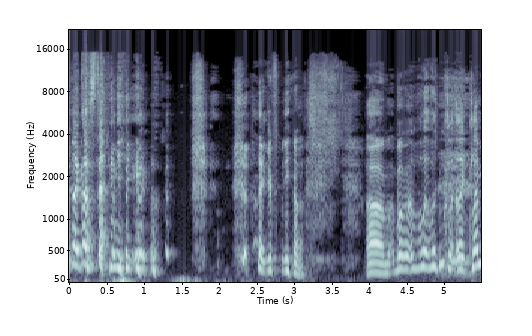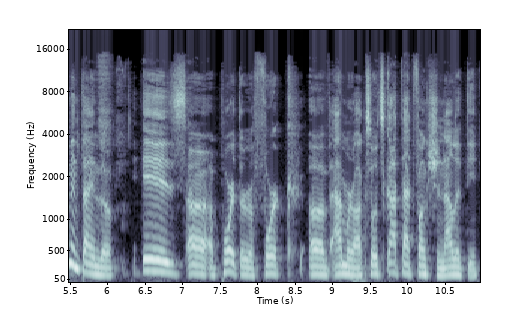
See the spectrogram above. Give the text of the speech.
like I was telling you. like if you know, Um, but, but, but like Clementine though is uh, a port or a fork of Amarok, so it's got that functionality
